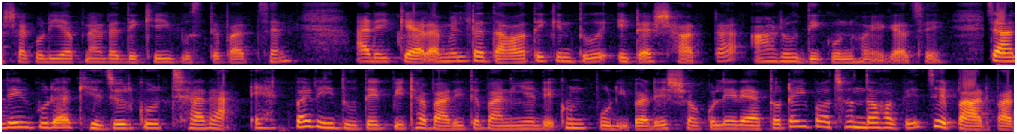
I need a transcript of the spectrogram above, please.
আশা করি আপনারা দেখেই বুঝতে পারছেন। আর এই ক্যারামেলটা দেওয়াতে কিন্তু এটার স্বাদটা আরও দ্বিগুণ হয়ে গেছে। চালের গুঁড়া, খেজুর গুড় ছাড়া একবার এই দুধের পিঠা বাড়িতে বানিয়ে দেখুন পরিবারের সকলের এতটাই পছন্দ হবে যে বারবার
